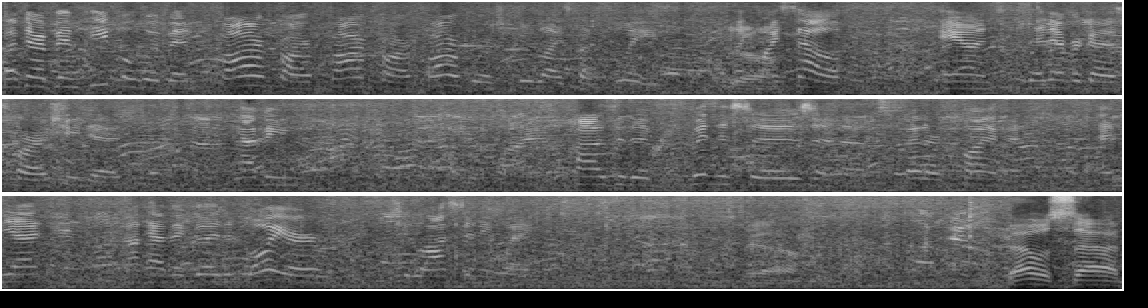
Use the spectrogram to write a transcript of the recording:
But there have been people who have been far, far, far, far, far worse brutalized by the police, like Yeah. myself, and they never got as far as she did. Having positive witnesses and a better climate, and yet not having a good lawyer, she lost anyway. Yeah. That was sad.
